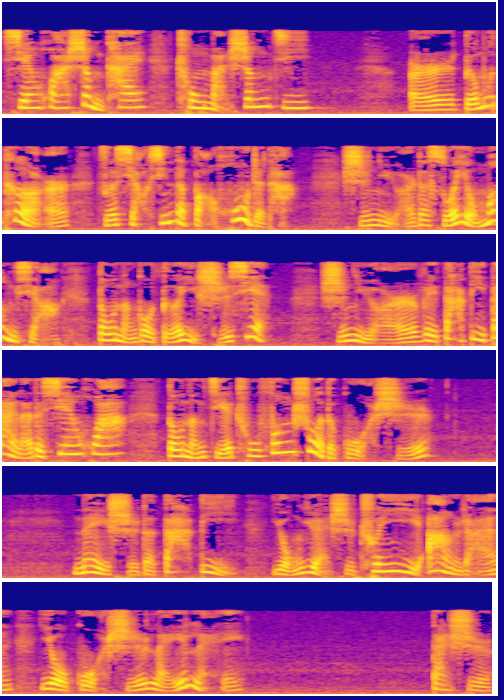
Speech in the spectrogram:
鲜花盛开，充满生机；而德莫特尔则小心的保护着她，使女儿的所有梦想都能够得以实现。使女儿为大地带来的鲜花都能结出丰硕的果实。那时的大地永远是春意盎然，又果实累累。但是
